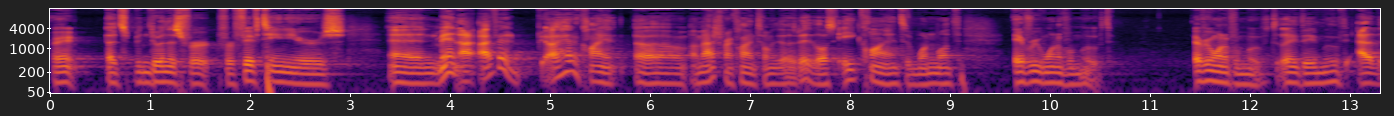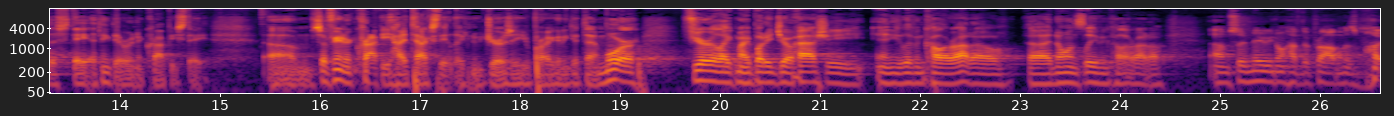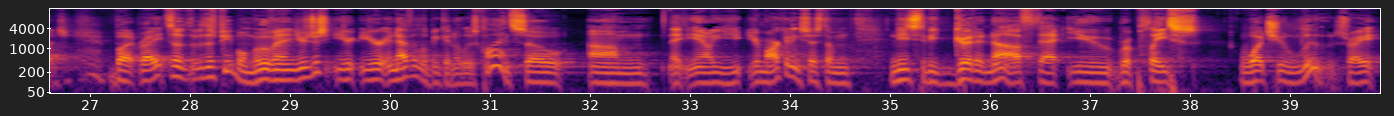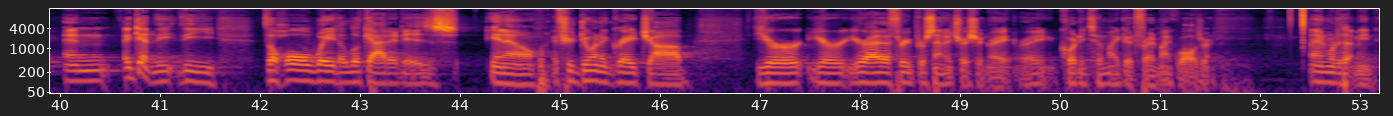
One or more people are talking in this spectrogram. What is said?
right? That's been doing this for, for 15 years. And man, I, have had I had a client, uh, a mastermind client, tell me the other day they lost eight clients in one month. Every one of them moved every one of them moved. Like they moved out of the state. I think they were in a crappy state. Um, so if you're in a crappy high tax state like New Jersey, you're probably going to get that more. If you're like my buddy Joe Hashey and you live in Colorado, uh, no one's leaving Colorado. Um, so maybe we don't have the problem as much, but right. So there's people moving. You're just you're you're inevitably going to lose clients. So um, you know you, your marketing system needs to be good enough that you replace what you lose, right? And again, the the the whole way to look at it is, you know, if you're doing a great job, you're you're you're at a three percent attrition rate, right? According to my good friend Mike Waldron. And what does that mean?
